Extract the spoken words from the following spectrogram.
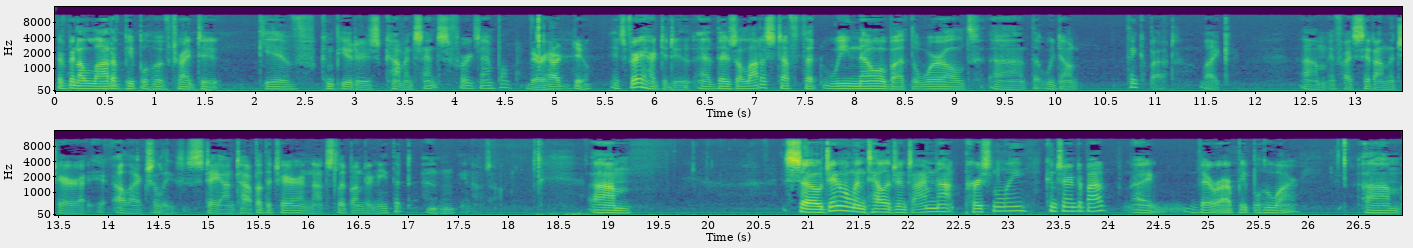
There have been a lot of people who have tried to give computers common sense, for example. Very hard to do. It's very hard to do. Uh, there's a lot of stuff that we know about the world uh, that we don't think about. Like, um, if I sit on the chair, I'll actually stay on top of the chair and not slip underneath it. Mm-hmm. you know, so. Um, so general intelligence, I'm not personally concerned about. I, there are people who are. Um,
